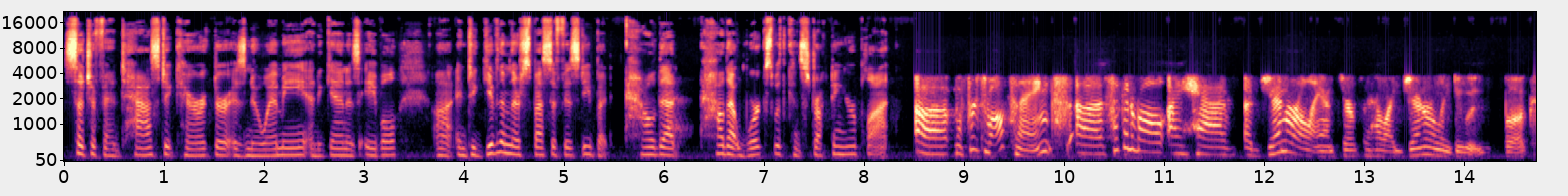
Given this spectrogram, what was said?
such a fantastic character as Noemi and again as Abel, uh, and to give them their specificity, but how that how that works with constructing your plot? Uh, well, first of all, thanks. Uh, second of all, I have a general answer for how I generally do books.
